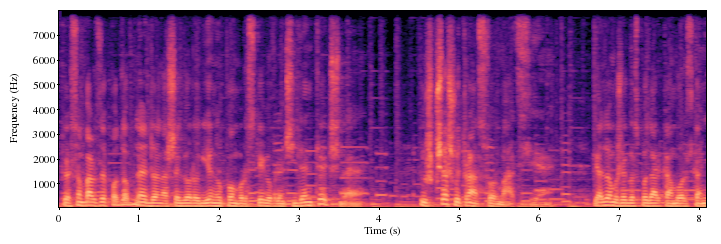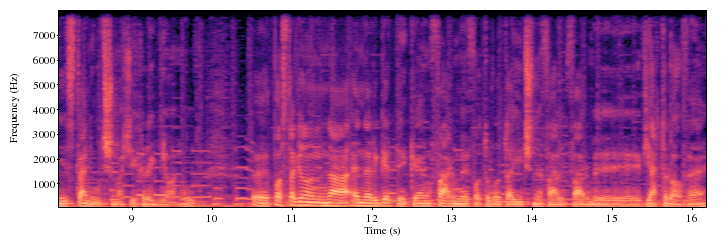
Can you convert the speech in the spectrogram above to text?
które są bardzo podobne do naszego regionu pomorskiego, wręcz identyczne, już przeszły transformację Wiadomo, że gospodarka morska nie jest w stanie utrzymać tych regionów. E, Postawiono na energetykę, farmy fotowoltaiczne, farmy wiatrowe.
